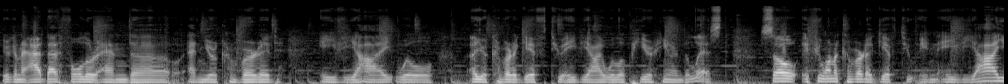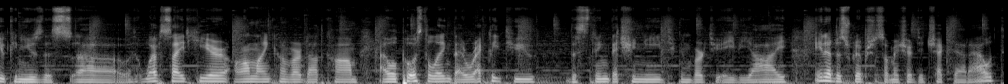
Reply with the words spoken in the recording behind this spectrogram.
you're gonna add that folder and uh, and your converted AVI will uh, your converted GIF to AVI will appear here in the list. So if you want to convert a GIF to an AVI you can use this uh, website here onlineconvert.com I will post a link directly to the string that you need to convert to AVI in the description, so make sure to check that out.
